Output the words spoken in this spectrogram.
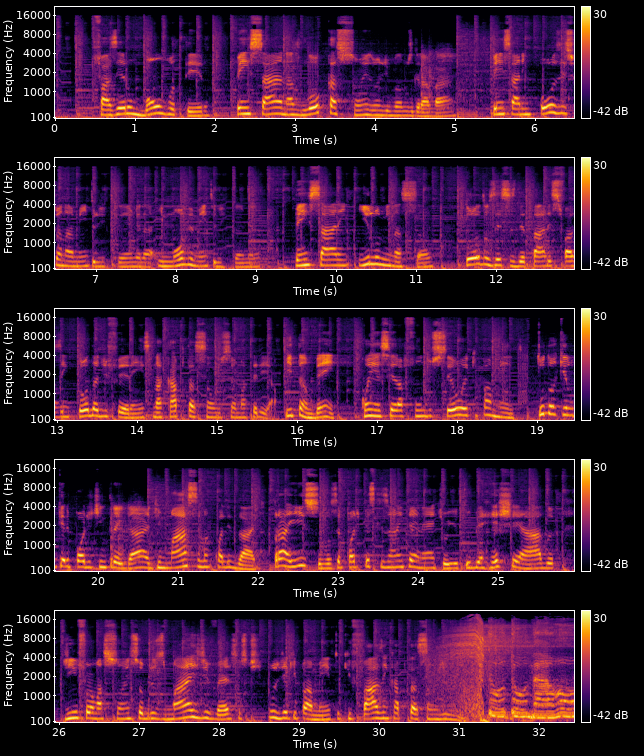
Fazer um bom roteiro, pensar nas locações onde vamos gravar, pensar em posicionamento de câmera e movimento de câmera, pensar em iluminação, Todos esses detalhes fazem toda a diferença na captação do seu material. E também conhecer a fundo o seu equipamento, tudo aquilo que ele pode te entregar de máxima qualidade. Para isso, você pode pesquisar na internet. O YouTube é recheado de informações sobre os mais diversos tipos de equipamento que fazem captação de vídeo. Tudo na onda.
